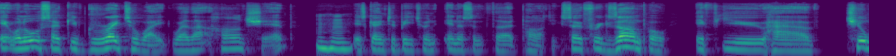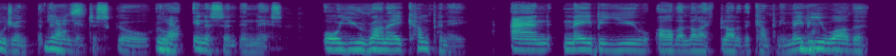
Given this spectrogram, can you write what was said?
it will also give greater weight where that hardship hmm is going to be to an innocent third party. So, for example, if you have children that can't get to school who Yeah. are innocent in this, or you run a company and maybe you are the lifeblood of the company, maybe Yeah. you are the,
